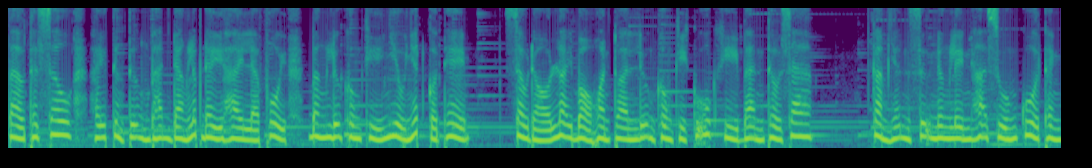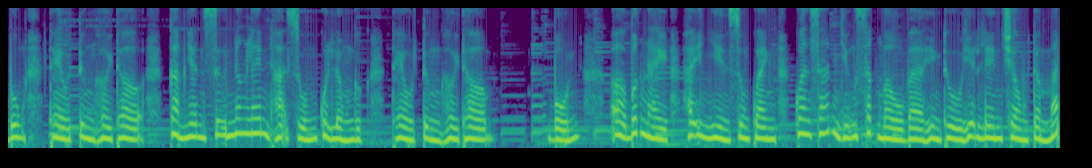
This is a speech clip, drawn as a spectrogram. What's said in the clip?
vào thật sâu, hãy tưởng tượng bạn đang lấp đầy hai lá phổi bằng lượng không khí nhiều nhất có thể. Sau đó loại bỏ hoàn toàn lượng không khí cũ khi bạn thở ra. Cảm nhận sự nâng lên hạ xuống của thành bụng theo từng hơi thở. Cảm nhận sự nâng lên hạ xuống của lồng ngực theo từng hơi thở. 4. Ở bước này, hãy nhìn xung quanh, quan sát những sắc màu và hình thù hiện lên trong tầm mắt.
